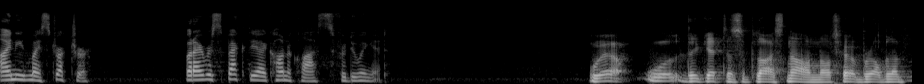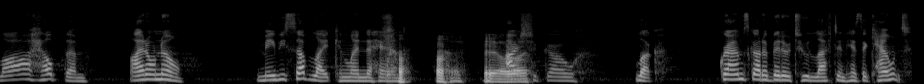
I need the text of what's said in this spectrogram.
I need my structure. But I respect the iconoclasts for doing it. Well, will they get the supplies now? Not her problem. Law help them. I don't know. Maybe Sublight can lend a hand. yeah, I should go. Look, Graham's got a bit or two left in his account.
